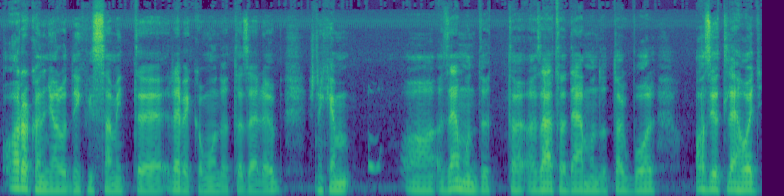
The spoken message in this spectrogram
arra kanyarodnék vissza, amit eh, Rebeka mondott az előbb, és nekem az, elmondott, az általad elmondottakból az jött le, hogy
